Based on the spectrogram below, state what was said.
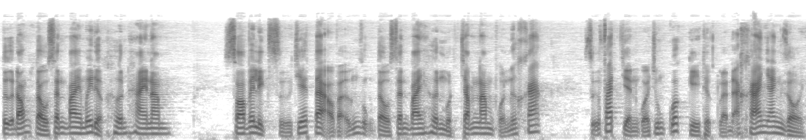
tự đóng tàu sân bay mới được hơn 2 năm. So với lịch sử chế tạo và ứng dụng tàu sân bay hơn 100 năm của nước khác, sự phát triển của Trung Quốc kỳ thực là đã khá nhanh rồi.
